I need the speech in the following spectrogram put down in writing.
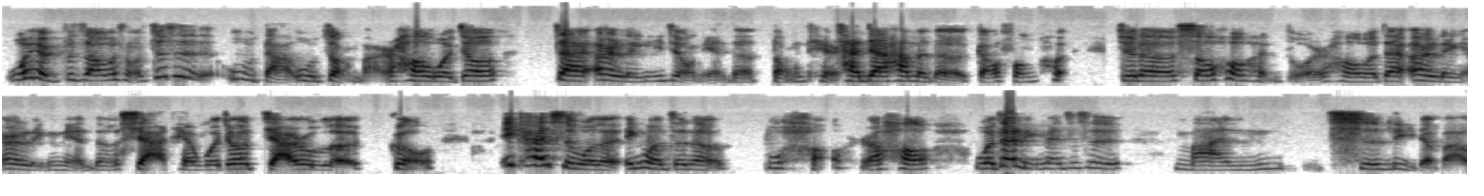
我也不知道为什么，就是误打误撞吧。然后我就在二零一九年的冬天参加他们的高峰会，觉得收获很多。然后我在二零二零年的夏天，我就加入了 Go。一开始我的英文真的不好，然后我在里面就是蛮吃力的吧。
